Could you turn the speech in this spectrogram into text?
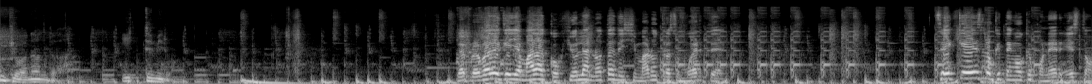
根拠は何だ？言ってみろ La prueba de que Yamada cogió la nota de Shimaru tras su muerte. Sé qué es lo que tengo que poner, esto.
